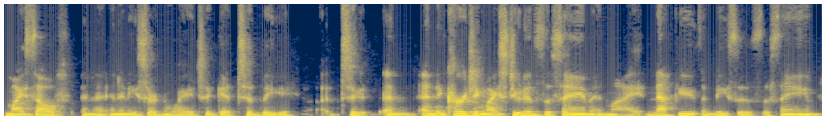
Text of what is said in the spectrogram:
myself in, a, in any certain way to get to the to and and encouraging my students the same and my nephews and nieces the same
